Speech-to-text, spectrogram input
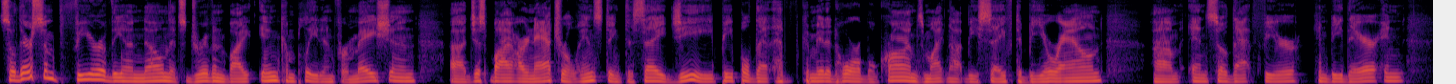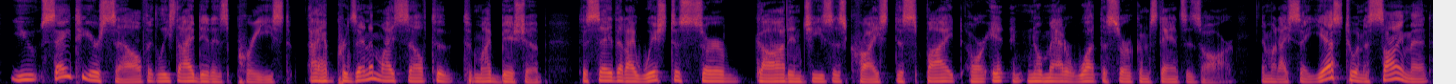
So there's some fear of the unknown that's driven by incomplete information, uh, just by our natural instinct to say, "Gee, people that have committed horrible crimes might not be safe to be around." Um, and so that fear can be there. And you say to yourself, at least I did as priest, I have presented myself to, to my bishop to say that I wish to serve God and Jesus Christ despite or no matter what the circumstances are. And when I say yes to an assignment,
